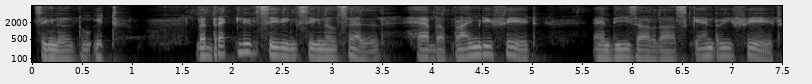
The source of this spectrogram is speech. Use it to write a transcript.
signal to it. The directly receiving signal cell have the primary fate and these are the secondary fate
